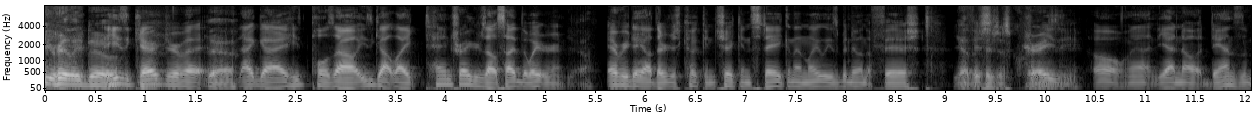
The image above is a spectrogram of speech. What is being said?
you really do. He's a character, but Yeah. that guy, he pulls out. He's got like ten Traegers outside the weight room yeah, every day out there just cooking chicken, steak, and then lately he's been doing the fish. yeah. The fish fish is is crazy. Oh man, yeah, no, Dan's the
